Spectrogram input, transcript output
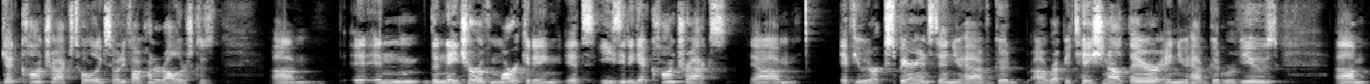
get contracts totaling $7,500 because um, in the nature of marketing, it's easy to get contracts um, if you are experienced and you have good uh, reputation out there and you have good reviews. Um,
